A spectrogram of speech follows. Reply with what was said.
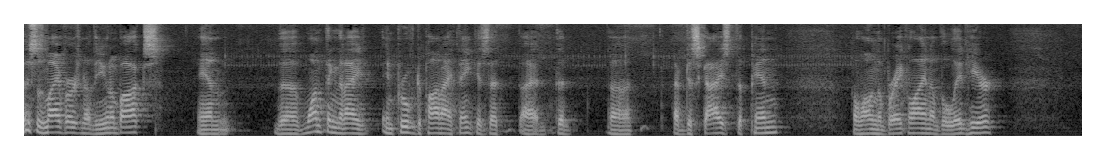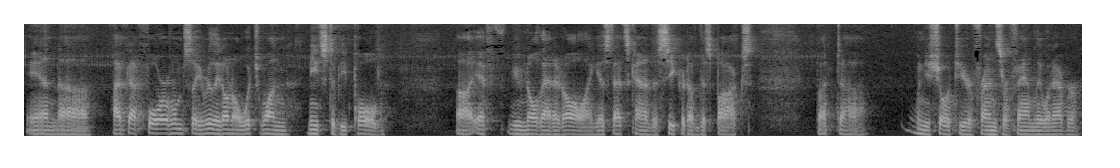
this is my version of the UnaBox, and the one thing that I improved upon, I think, is that I, that uh, I've disguised the pin along the break line of the lid here, and uh, I've got four of them, so you really don't know which one needs to be pulled. Uh, if you know that at all, I guess that's kind of the secret of this box. But uh, when you show it to your friends or family, whatever.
